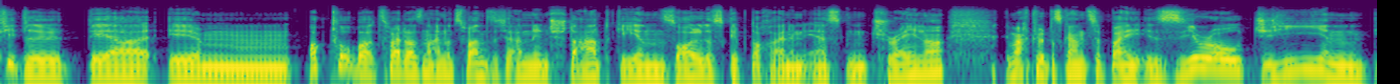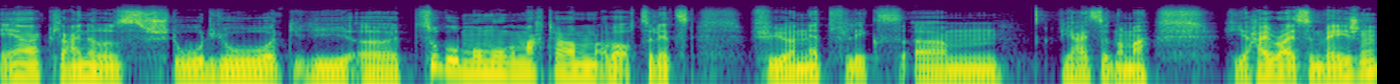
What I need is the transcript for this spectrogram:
Titel, der im Oktober 2021 an den Start gehen soll. Es gibt auch einen ersten Trailer. Gemacht wird das Ganze bei Zero G, ein eher kleineres Studio, die äh, Tsugo Momo gemacht haben, aber auch zuletzt für Netflix, ähm, wie heißt es nochmal? Hier High Rise Invasion.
